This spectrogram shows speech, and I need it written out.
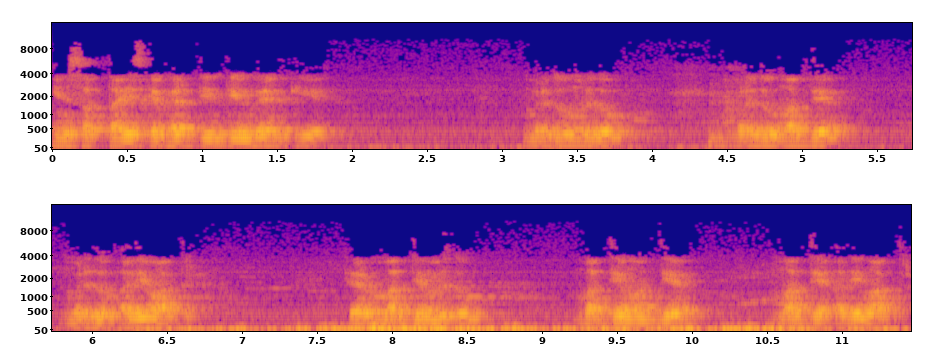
इन सत्ताईस के फिर तीन तीन भेद किए। मृदु मृदु मृदु, मध्य, मृदु, अधिमात्र। फिर मध्य, मृदु, मध्य मध्य मध्य, अधिमात्र।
